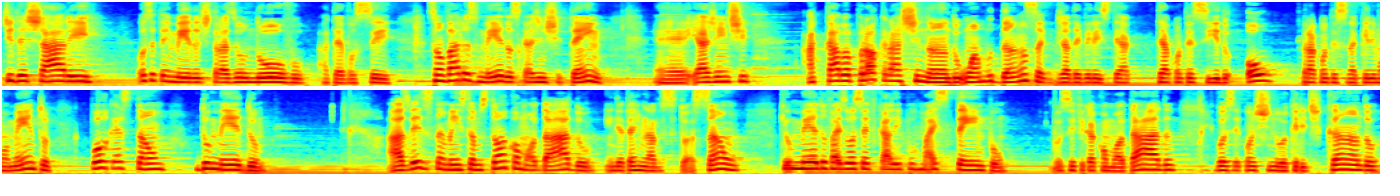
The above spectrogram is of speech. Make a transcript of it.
de deixar ir, você tem medo de trazer o novo até você. São vários medos que a gente tem é, e a gente acaba procrastinando uma mudança que já deveria ter, ter acontecido ou para acontecer naquele momento por questão do medo. Às vezes também estamos tão acomodados em determinada situação que o medo faz você ficar ali por mais tempo. Você fica acomodado, você continua criticando,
